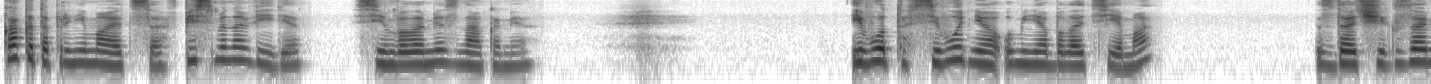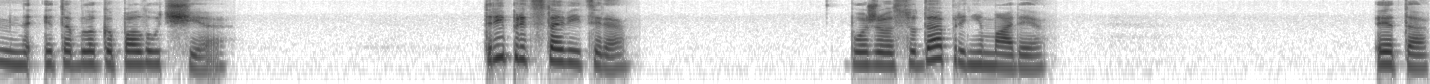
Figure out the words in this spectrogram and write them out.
Как это принимается в письменном виде – символами, знаками. И вот сегодня у меня была тема сдачи экзамена – это благополучие. Три представителя Божьего суда принимали это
